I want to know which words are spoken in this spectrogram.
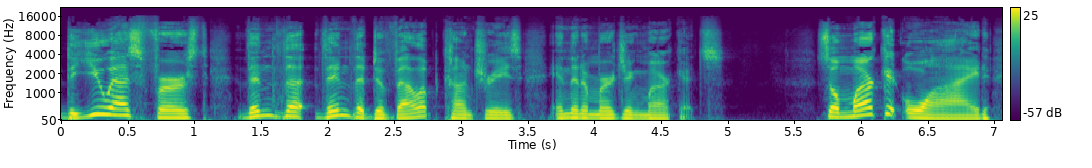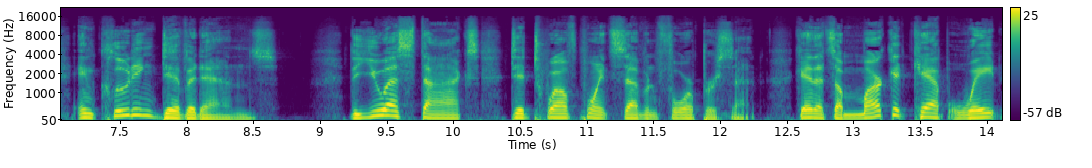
the US first, then the then the developed countries and then emerging markets. So market wide, including dividends, the US stocks did 12.74%. Okay, that's a market cap weight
